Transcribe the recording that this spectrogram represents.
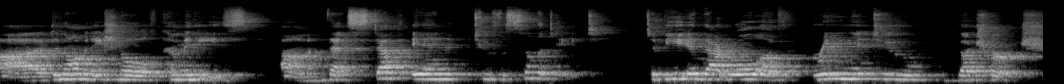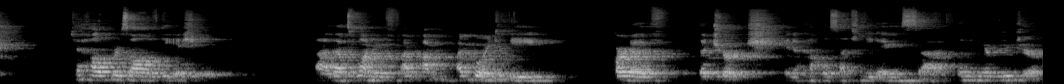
uh, denominational committees um, that step in to facilitate, to be in that role of bringing it to the church to help resolve the issue. Uh, that's one of, I'm, I'm, going to be part of the church in a couple such meetings uh, in the near future.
